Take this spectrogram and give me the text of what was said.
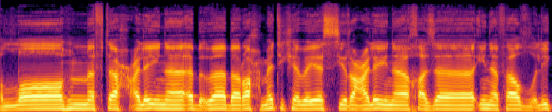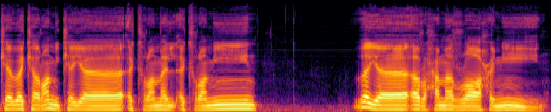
اللهم افتح علينا أبواب رحمتك ويسر علينا خزائن فضلك وكرمك يا أكرم الأكرمين ويا أرحم الراحمين.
